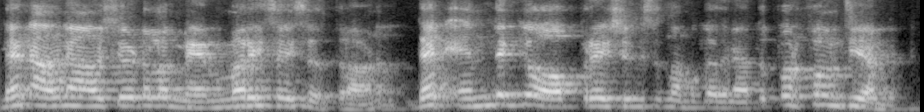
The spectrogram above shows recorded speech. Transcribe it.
ദെൻ അതിനാവശ്യമായിട്ടുള്ള മെമ്മറി സൈസ് എത്രയാണ്? ദെൻ എന്തൊക്കെ ഓപ്പറേഷൻസ് നമുക്ക് അതിനകത്ത് പെർഫോം ചെയ്യാൻ പറ്റും?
